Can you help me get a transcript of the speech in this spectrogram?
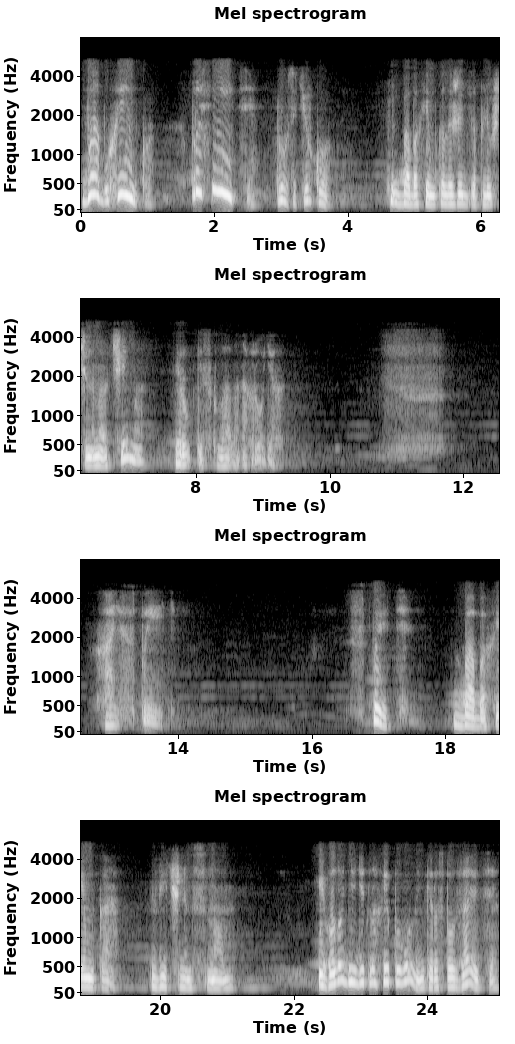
Бабу Химко, просніться, просить Юрко. Баба Химка лежить заплющеними очима і руки склала на грудях. Хай спить. Спить баба Химка вічним сном. І голодні дітлахи поволеньки розповзаються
